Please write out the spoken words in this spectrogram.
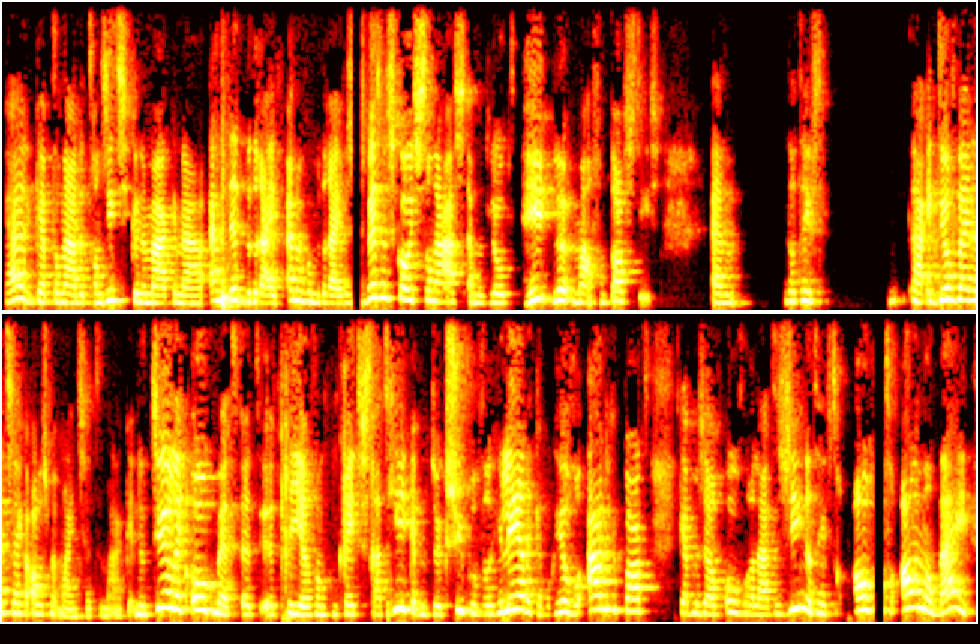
hè, ik heb daarna de transitie kunnen maken naar en dit bedrijf en nog een bedrijf als business coach daarnaast. En het loopt helemaal fantastisch. En dat heeft ja, ik durf bijna te zeggen, alles met mindset te maken. Natuurlijk ook met het, creëren van concrete strategieën. Ik heb natuurlijk super veel geleerd. Ik heb ook heel veel aangepakt. Ik heb mezelf overal laten zien. Dat heeft er, allemaal bij.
